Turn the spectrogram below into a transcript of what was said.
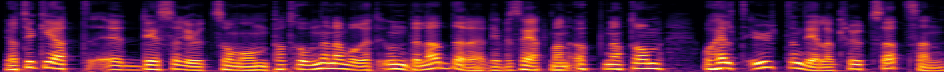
Jag tycker att eh, det ser ut som om patronerna varit underladdade, det vill säga att man öppnat dem och hällt ut en del av krutsatsen.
